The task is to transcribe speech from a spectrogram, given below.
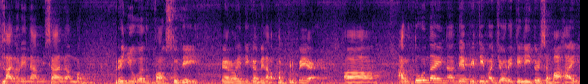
plano rin namin sana mag-renewal of vows today. Pero hindi kami nakapag-prepare. Ah, ang tunay na Deputy Majority Leader sa bahay,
